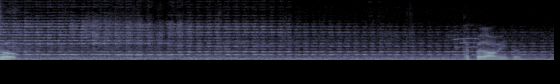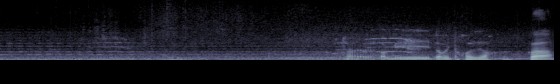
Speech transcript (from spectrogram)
go. T'as pas dormi toi? Putain, dans 3 heures quoi. Quoi?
